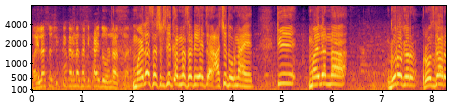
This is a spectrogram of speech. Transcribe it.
महिला सशक्तीकरणासाठी काय धोरणं असणार? महिला सशक्तीकरणासाठी याच्या अशी धोरणं आहेत की महिलांना घरोघर रोजगार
